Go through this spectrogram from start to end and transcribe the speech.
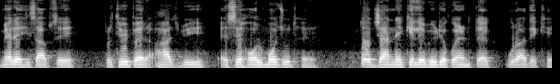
मेरे हिसाब से पृथ्वी पर आज भी ऐसे हॉल मौजूद है। तो जानने के लिए वीडियो को एंड तक पूरा देखें।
